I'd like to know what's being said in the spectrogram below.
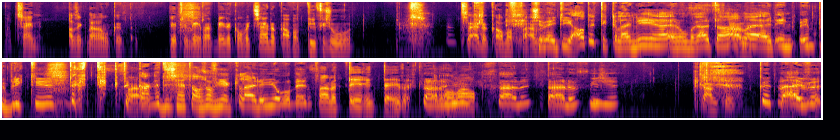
wat zijn... Als ik nou ook eh, dit gedicht laat binnenkomen, het zijn ook allemaal tyfushoeren. Het zijn ook allemaal Ze weten je altijd te kleineren en onderuit te halen en in, in publiek te, te, te kakken te zetten alsof je een kleine jongen bent. Vuile teringteven. Vuile, Allemaal vuile, vuile, vieze kanker. kutwijven.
